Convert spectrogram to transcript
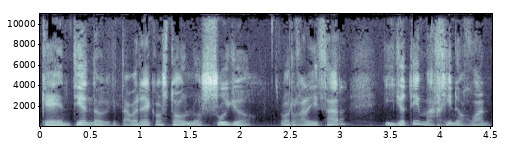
que entiendo que te habría costado lo suyo organizar. Y yo te imagino, Juan,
